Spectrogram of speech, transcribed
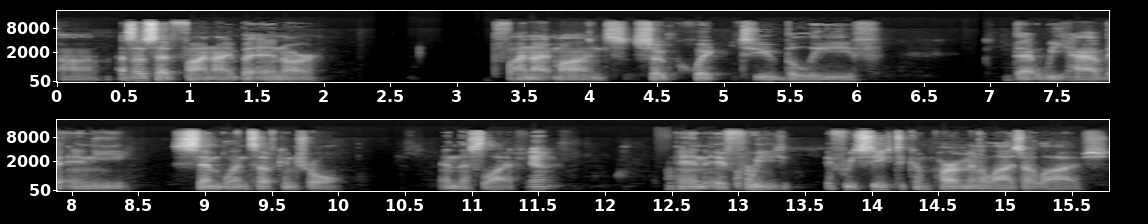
uh, as I said, finite, but in our finite minds, so quick to believe that we have any semblance of control in this life. Yeah. And if we if we seek to compartmentalize our lives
